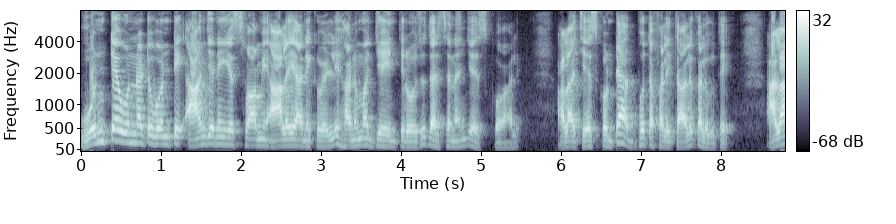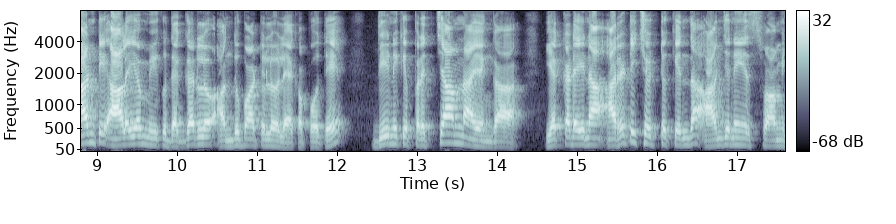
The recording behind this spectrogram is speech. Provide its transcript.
ఒంటె ఉన్నటువంటి ఆంజనేయ స్వామి ఆలయానికి వెళ్ళి హనుమ జయంతి రోజు దర్శనం చేసుకోవాలి. అలా చేసుకుంటే అద్భుత ఫలితాలు కలుగుతాయి. అలాంటి ఆలయం మీకు దగ్గరలో అందుబాటులో లేకపోతే దీనికి ప్రత్యామ్నాయంగా ఎక్కడైనా అరటి చెట్టు కింద ఆంజనేయ స్వామి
